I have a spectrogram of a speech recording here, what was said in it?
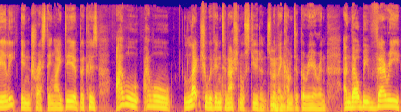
really interesting idea because I will I will lecture with international students when Mm-hmm. they come to Korea and and they'll be very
